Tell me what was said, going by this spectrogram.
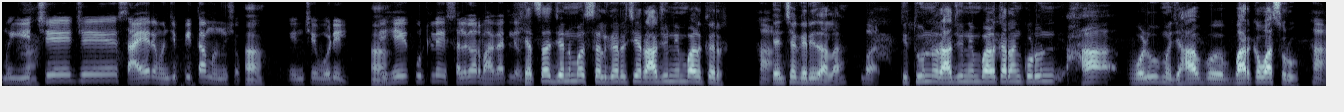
मग याचे जे सायर म्हणजे पिता म्हणू शकतो हा. यांचे वडील हा. हे कुठले सलगर भागातले होते? ह्याचा जन्म सलगरचे राजू निंबाळकर हा. त्यांच्या घरी झाला बर. तिथून राजू निंबाळकरांकडून हा वळू म्हणजे हा ब- बारकं वासरू हा.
